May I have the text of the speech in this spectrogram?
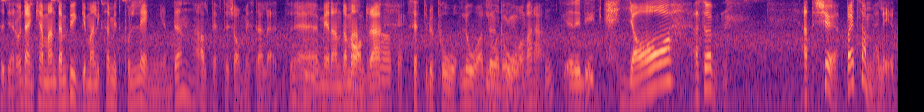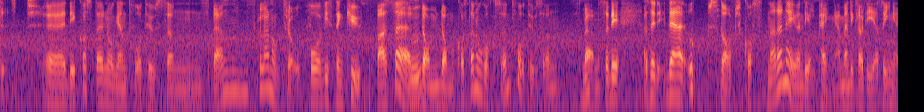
tidigare. Och den, kan man, den bygger man liksom ut på längden allt eftersom istället. Eh, medan de andra Ja, okej. sätter du på lådor, Lådor på varandra. Mm. Är det dyrt? Ja, alltså att köpa ett samhälle är dyrt. Eh, Det kostar nog en 2000 spänn skulle jag nog tro. Och visst en kupa så här, Mm. de, de kostar nog också en 2000 spänn. Så det, alltså det, det här uppstartskostnaden är ju en del pengar men det är klart det är alltså inga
